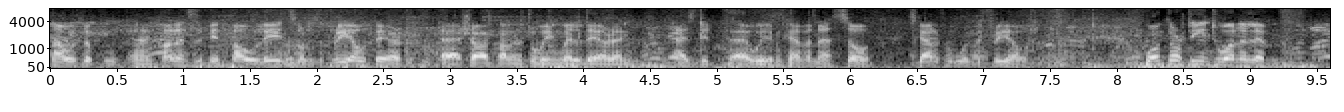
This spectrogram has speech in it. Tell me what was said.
now is looking. Uh, Collins has been foul late, so there's a free out there. Uh, Sean Collins doing well there, and as did uh, William Kavanagh. So Scariff won the free out. 113 to 111.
